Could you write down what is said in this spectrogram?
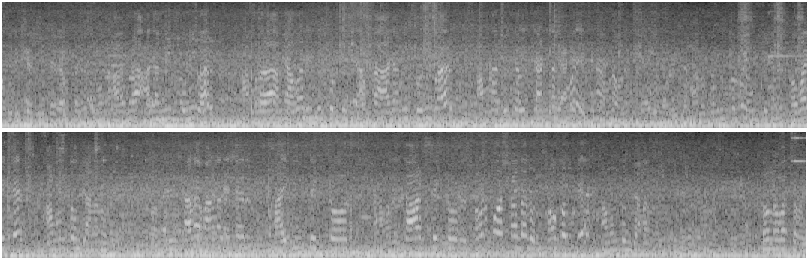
অটো রিক্সার বিরুদ্ধে ব্যবস্থা এবং আমরা আগামী শনিবার, আমরা, আমি আবার রিপিট করতেছি, আমরা আগামী শনিবার, আমরা বিকাল চারটার সময় এখানে আমরা অনেক একটা মানববন্ধন করব এবং সেখানে সবাইকে আমন্ত্রণ জানানো হয়েছে সারা বাংলাদেশের বাইকিং সেক্টর, আমাদের কার সেক্টর, সর্বসাধারণ সকলকে আমন্ত্রণ জানানো হয়েছে ধন্যবাদ সবাই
